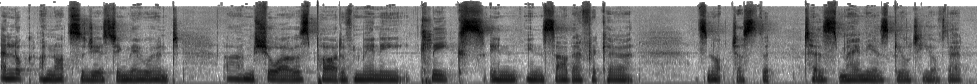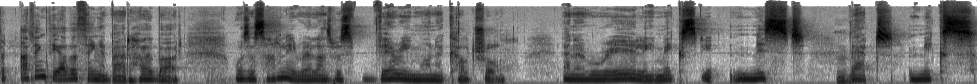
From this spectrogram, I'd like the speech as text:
And look, I'm not suggesting they weren't. I'm sure I was part of many cliques in, in South Africa. It's not just that Tasmania is guilty of that. But I think the other thing about Hobart was I suddenly realised was very monocultural, and I really mixed missed Mhm. that mix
